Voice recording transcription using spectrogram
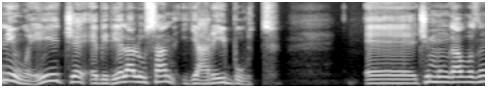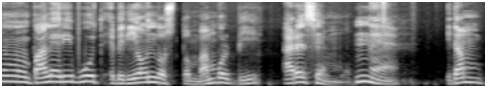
anyway, και επειδή έλαλουσαν για reboot, ε, και ήμουν κάπως «Μ, πάλι reboot, επειδή όντως τον Bumblebee άρεσε μου. Ναι. Ήταν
